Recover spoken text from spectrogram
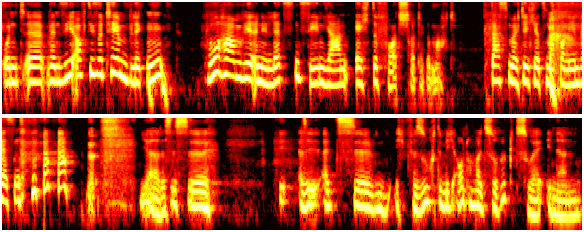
Und äh, wenn Sie auf diese Themen blicken, wo haben wir in den letzten zehn Jahren echte Fortschritte gemacht? Das möchte ich jetzt mal von Ihnen wissen. ja, das ist, äh, also als äh, ich versuchte mich auch noch mal zurückzuerinnern,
